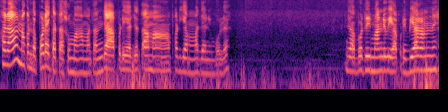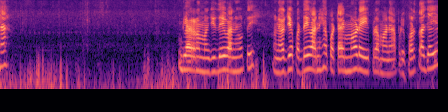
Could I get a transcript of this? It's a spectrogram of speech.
ખરા, નકર તો પડે ગતા સુમાહામાં તને જા આપણે જતામાં ફળિયામાં મજાની બોલે. જા બધી માંડવી આપણી બિયારણની હે. બિયારણમાં જે દેવાની હતી, અને હજી પણ દેવાની હે, પણ ટાઈમ મળે એ પ્રમાણે આપણે ભરતા જઈએ.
